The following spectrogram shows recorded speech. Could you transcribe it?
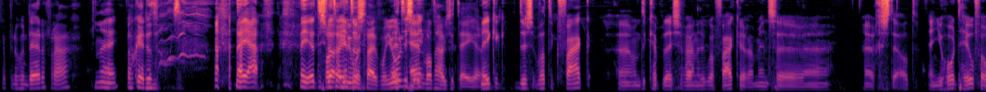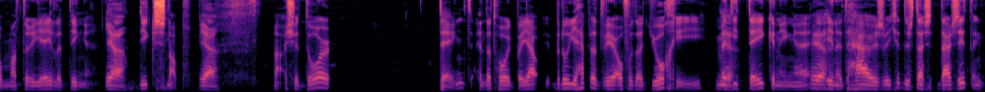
Heb je nog een derde vraag? Nee. Oké, dat was... nou ja, nee, het is wat wel zou je doen met interessant. 5 miljoen is en wat houd je tegen? Nee, kijk, dus wat ik vaak, eh, want ik heb deze vraag natuurlijk wel vaker aan mensen eh, eh, gesteld. En je hoort heel veel materiële dingen Ja, die ik snap. ja. Maar als je door denkt, en dat hoor ik bij jou, ik bedoel, je hebt het weer over dat jochie met Ja. die tekeningen Ja. in het huis, weet je, dus daar, daar, zit een,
